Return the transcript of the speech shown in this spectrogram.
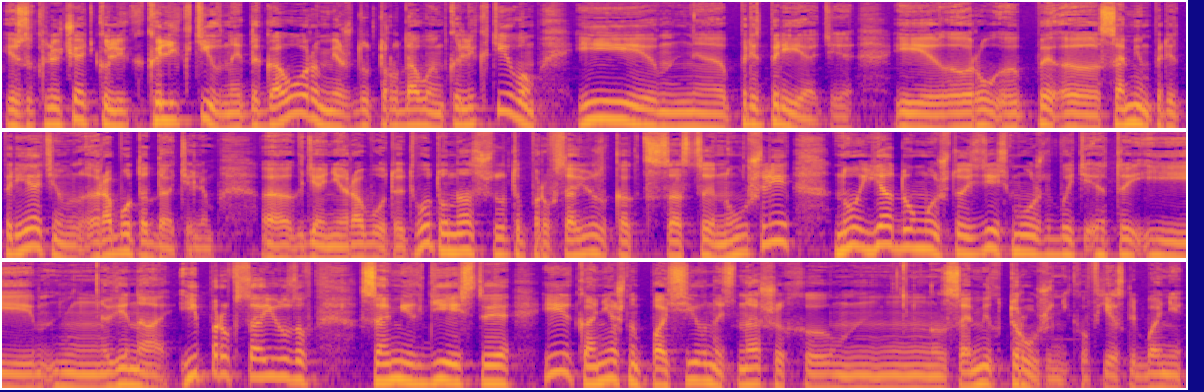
и заключать коллективные договоры между трудовым коллективом и предприятием, и э, э, самим предприятием, работодателем, э, где они работают. Вот у нас что-то профсоюзы как-то со сцены ушли, но я думаю, что здесь, может быть, это и вина и профсоюзов, самих действия, и, конечно, пассивность наших самих тружеников. Если бы они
